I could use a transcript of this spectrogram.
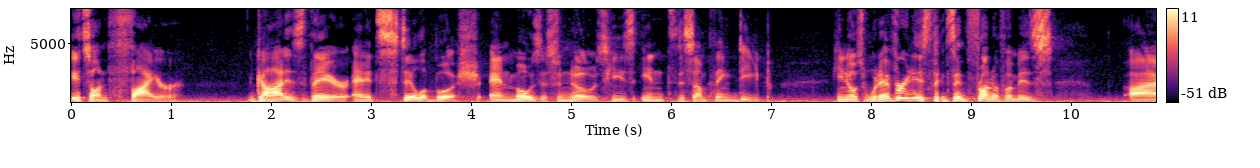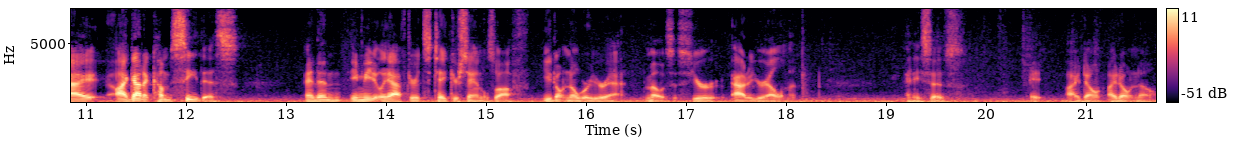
it's on fire. God is there and it's still a bush, and Moses knows he's into something deep. He knows whatever it is that's in front of him is, I, I got to come see this. And then immediately after, it's take your sandals off. You don't know where you're at, Moses. You're out of your element. And he says, I don't, I don't know.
